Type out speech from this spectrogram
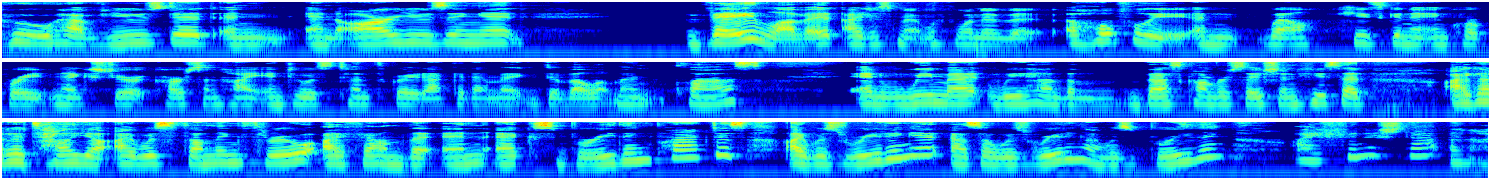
who have used it and and are using it, they love it. I just met with one of the uh, hopefully and well, he's going to incorporate next year at Carson High into his 10th grade academic development class. And we met, we had the best conversation. He said, I got to tell you, I was thumbing through. I found the NX breathing practice. I was reading it. As I was reading, I was breathing. I finished that and I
